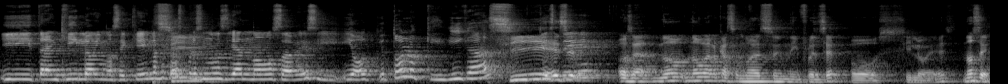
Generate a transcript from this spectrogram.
y tranquilo y no sé qué. Y las otras personas ya no, ¿sabes? Y, y todo lo que digas. Sí, que esté- o sea, no, no va al caso, no es un influencer, o sí lo es, no sé,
